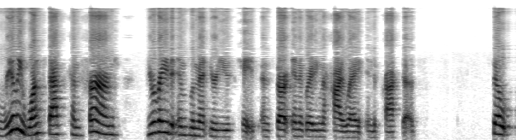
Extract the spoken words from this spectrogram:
really once that's confirmed, you're ready to implement your use case and start integrating the HIway into practice. So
